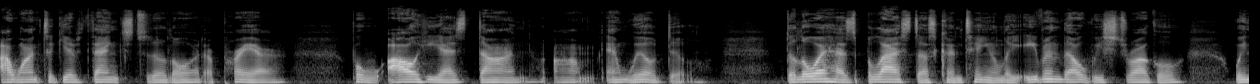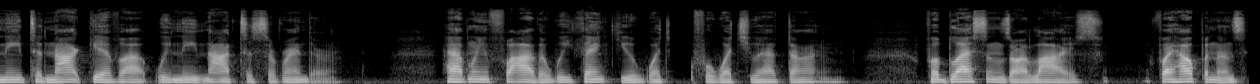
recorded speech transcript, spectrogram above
I want to give thanks to the Lord a prayer for all he has done um, and will do. The Lord has blessed us continually, even though we struggle we need to not give up. We need not to surrender. Heavenly Father, we thank you what, for what you have done, for blessings our lives, for helping us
